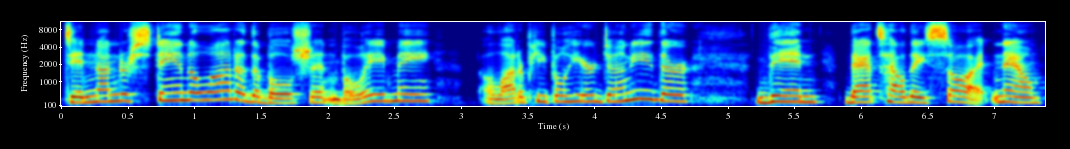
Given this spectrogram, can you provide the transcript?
didn't understand a lot of the bullshit. And believe me, a lot of people here don't either. Then that's how they saw it. Now,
